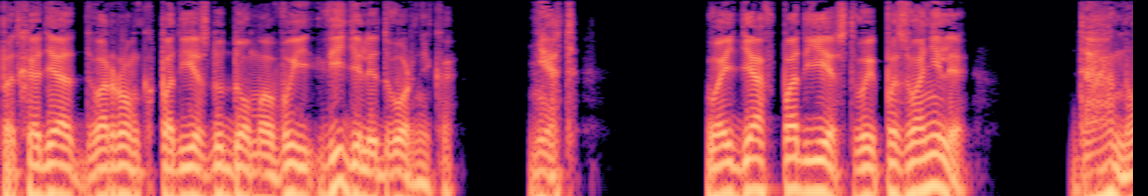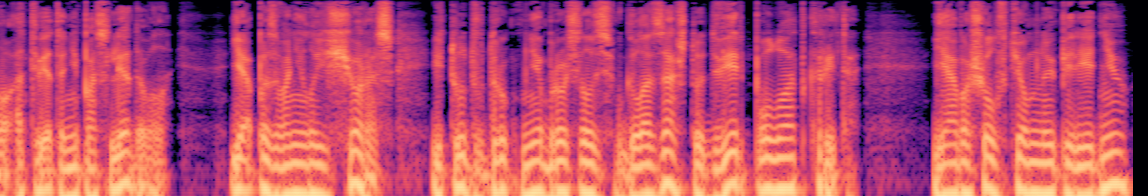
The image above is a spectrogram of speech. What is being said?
Подходя двором к подъезду дома, вы видели дворника? Нет. Войдя в подъезд, вы позвонили? Да, но ответа не последовало. Я позвонила еще раз, и тут вдруг мне бросилось в глаза, что дверь полуоткрыта. Я вошел в темную переднюю.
